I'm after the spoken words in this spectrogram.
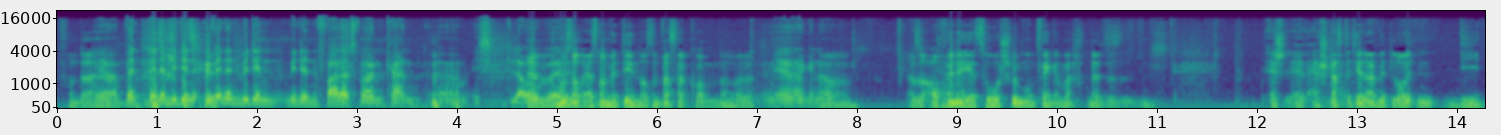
Von daher. Ja, wenn, wenn er, mit den, wenn er mit den, mit den Fahrrad fahren kann. äh, ich glaube. Er muss auch erstmal mit denen aus dem Wasser kommen, ne? Weil, ja, genau. Äh, also auch ja. wenn er jetzt hohe Schwimmumfänge macht, ne, das, er, er, startet ja da mit Leuten, die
